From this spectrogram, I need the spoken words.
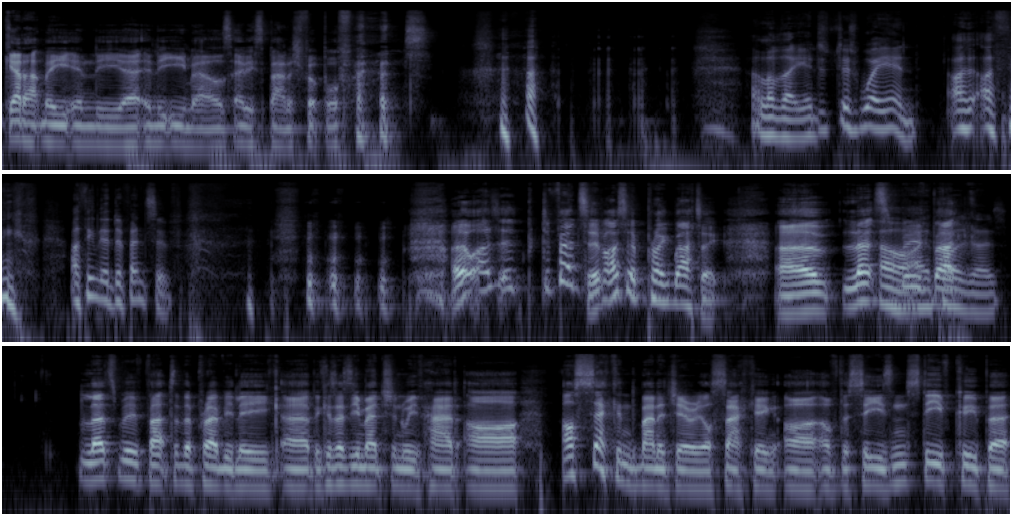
Get at me in the uh, in the emails, any Spanish football fans. I love that. Yeah, just just weigh in. I, I think I think they're defensive. I said defensive. I said pragmatic. Um, let's oh, move I back. Apologize. let's move back to the Premier League uh, because, as you mentioned, we've had our our second managerial sacking uh, of the season. Steve Cooper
